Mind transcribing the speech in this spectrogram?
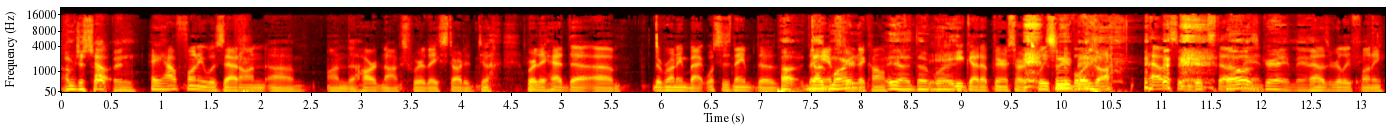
I'm just How- hoping. hey, how funny was that on um, on the Hard Knocks where they started to, where they had the um, the running back? What's his name? The, Uh, the Doug hamster Martin? they call him. Yeah, Doug Martin. He got up there and started sweeping the boys off. That was some good stuff. That was man. great, man. That was really funny.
